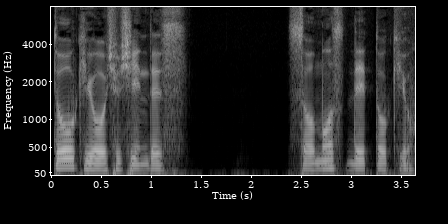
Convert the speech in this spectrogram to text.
東京出身です。Somos de Tokio.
